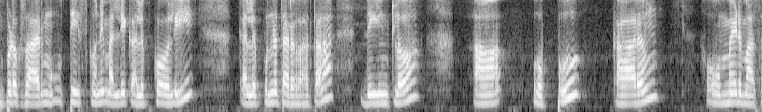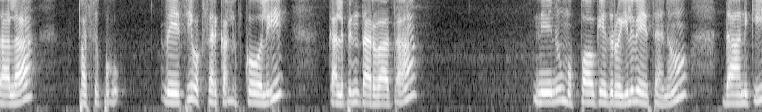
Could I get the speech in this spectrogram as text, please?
ఇప్పుడు ఒకసారి మూత తీసుకొని మళ్ళీ కలుపుకోవాలి. కలుపుకున్న తర్వాత దీంట్లో ఉప్పు కారం హోమ్ మేడ్ మసాలా పసుపు వేసి ఒకసారి కలుపుకోవాలి. కలిపిన తర్వాత నేను ముప్పావు కేజీ రొయ్యలు వేశాను దానికి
